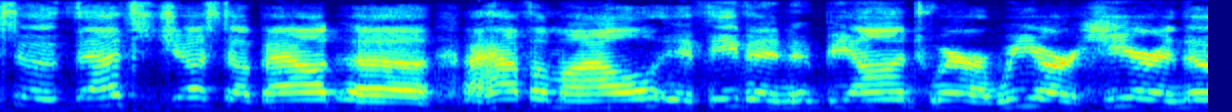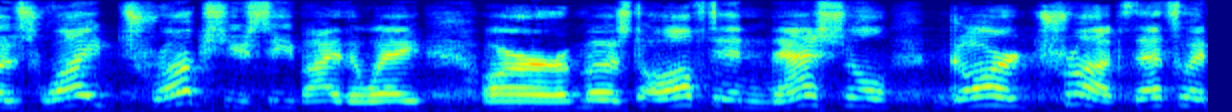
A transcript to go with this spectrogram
So that's just about uh, a half a mile, if even beyond where we are here. And those white trucks you see, by the way, are most often National Guard trucks. That's what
